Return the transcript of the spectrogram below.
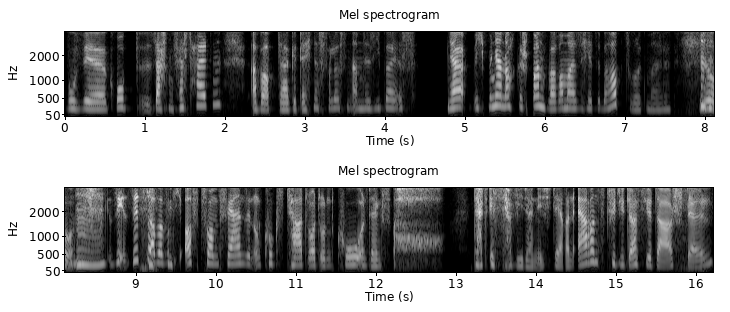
wo wir grob Sachen festhalten, aber ob da Gedächtnisverlust und Amnesie bei ist, ja, ich bin ja noch gespannt, warum er sich jetzt überhaupt zurückmeldet. So. Mhm. Sitzt du aber wirklich oft vorm Fernsehen und guckst Tatort und Co. und denkst, oh, Das ist ja wieder nicht deren Ernst, wie die das hier darstellen.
